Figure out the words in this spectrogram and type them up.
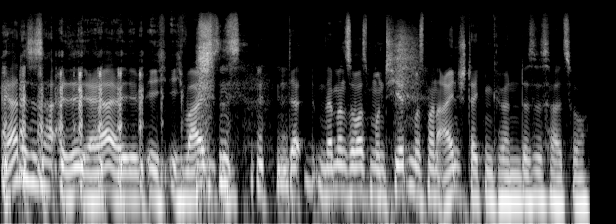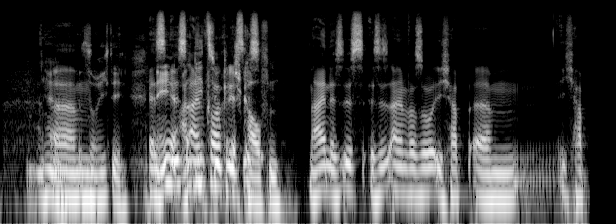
Ja, das ist halt- ja, ja, ich, ich weiß, das, da, wenn man sowas montiert, muss man einstecken können. Das ist halt so. Ja, Ähm, ist so richtig. Es nee, ist einfach es ist- kaufen. Nein, es ist, es ist einfach so, ich habe ähm, ich hab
